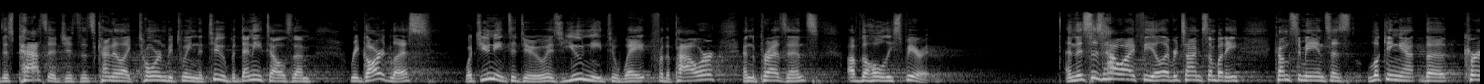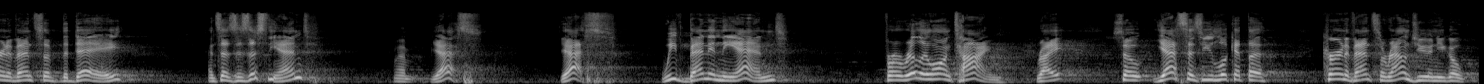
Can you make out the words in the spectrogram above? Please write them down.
this passage is it's kind of like torn between the two. But then he tells them, regardless, what you need to do is you need to wait for the power and the presence of the Holy Spirit. And this is how I feel every time somebody comes to me and says, looking at the current events of the day, and says, Is this the end? Um, yes. Yes. We've been in the end for a really long time, right? So, yes, as you look at the current events around you and you go,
